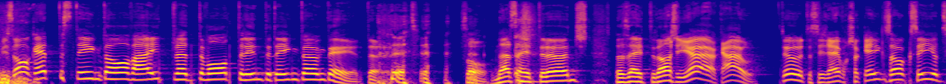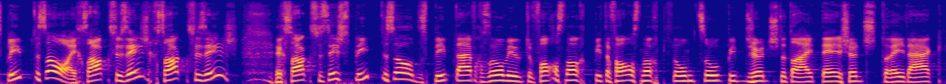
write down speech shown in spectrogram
wieso geht das Ding da weit, wenn der Water in der Ding Dong der? So, und dann sagt der Ernst, dann sagt der Aschi, ja, gell, du, das ist einfach schon gegen so gewesen und es bleibt so. Ich sag's, wie es ist, ich sag's, wie es ist. Ich sag's, wie es ist, es bleibt so. Das bleibt einfach so, weil der Fasnacht, bei der Fasnacht, bei dem Umzug, bei den schönsten drei Tagen, schönsten drei Tagen,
